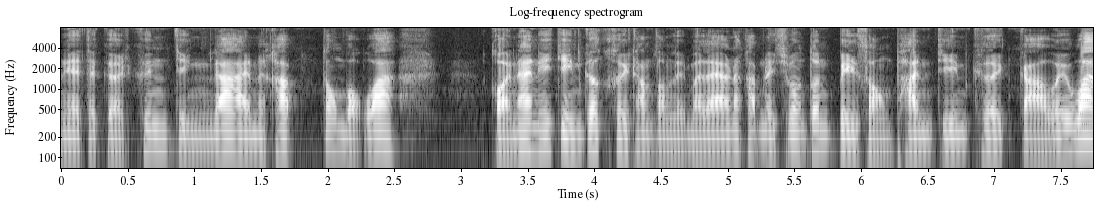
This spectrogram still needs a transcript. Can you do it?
เนี่ยจะเกิดขึ้นจริงได้นะครับ ต้องบอกว่า ก่อนหน้านี้จีนก็เคยทำสำเร็จมาแล้วนะครับในช่วงต้นปี 2000 จีนเคยกล่าวไว้ว่า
